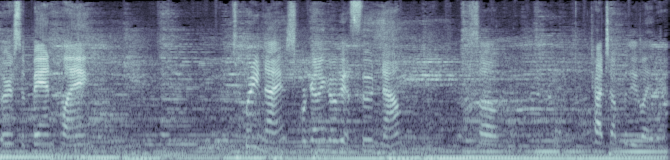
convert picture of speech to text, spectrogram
there's a band playing. It's pretty nice. We're gonna go get food now, so catch up with you later.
